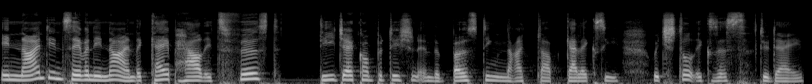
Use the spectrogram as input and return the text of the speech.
In 1979, the Cape held its first DJ competition in the boasting nightclub Galaxy, which still exists today.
